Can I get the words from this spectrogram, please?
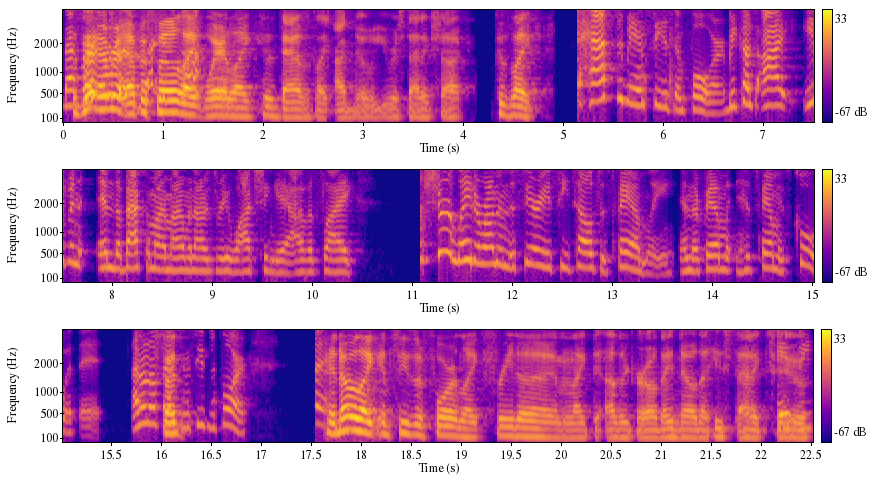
That Is there ever an episode like where like his dad was like, "I know you were Static Shock," because like it has to be in season four because I even in the back of my mind when I was rewatching it, I was like, I'm sure later on in the series he tells his family and their family his family's cool with it. I don't know if So I- that's in season four. I know like in season four, like Frieda and like the other girl, they know that he's Static too.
